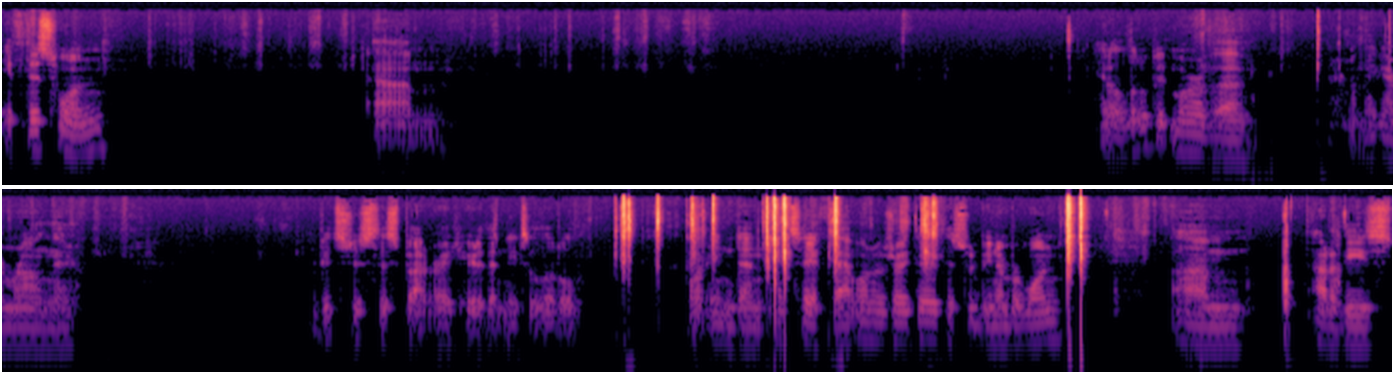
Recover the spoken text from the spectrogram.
if this one um, had a little bit more of a, I don't know, maybe I'm wrong there. Maybe it's just this spot right here that needs a little more indent. I'd say if that one was right there, this would be number one um, out of these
